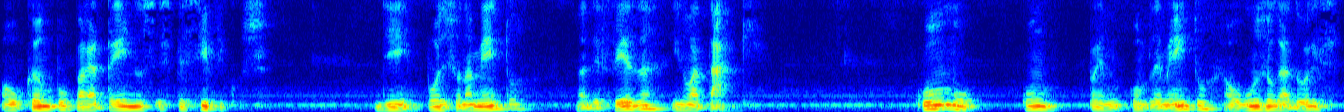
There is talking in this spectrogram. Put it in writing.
ao campo para treinos específicos de posicionamento na defesa e no ataque. Como complemento, alguns jogadores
